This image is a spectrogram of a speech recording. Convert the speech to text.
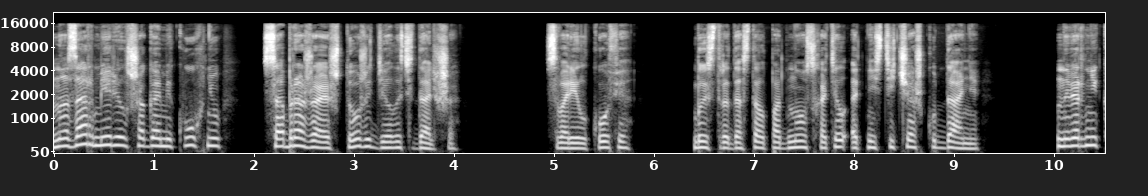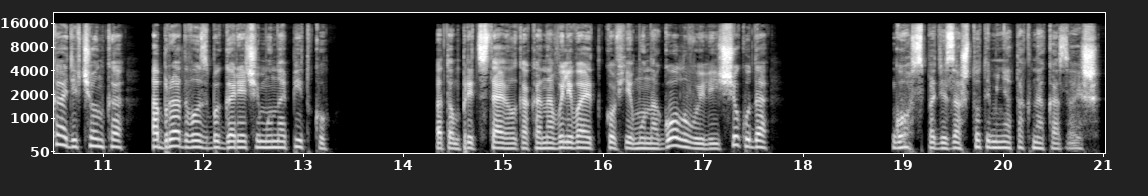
Назар мерил шагами кухню, соображая, что же делать дальше сварил кофе, быстро достал поднос, хотел отнести чашку Дане. Наверняка девчонка обрадовалась бы горячему напитку. Потом представил, как она выливает кофе ему на голову или еще куда. «Господи, за что ты меня так наказываешь?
